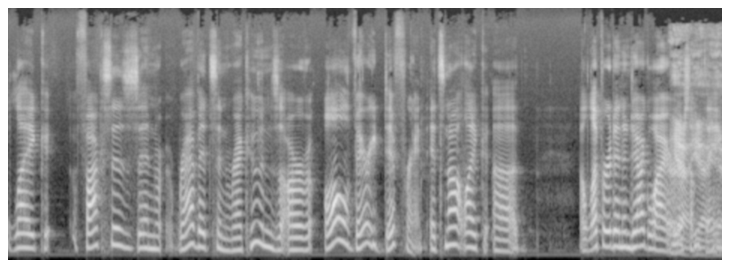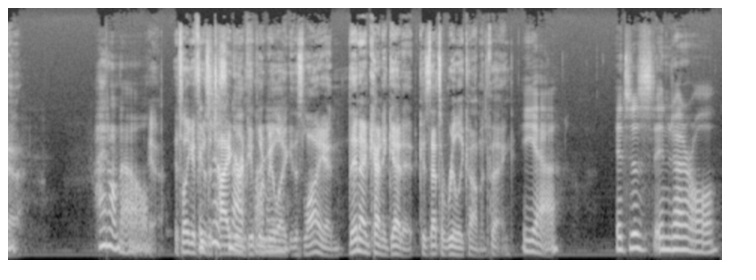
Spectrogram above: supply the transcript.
like foxes and rabbits and raccoons are all very different. It's not like uh, a leopard and a jaguar or something. yeah, yeah, I don't know. yeah. It's like if he was a tiger and people would be like, this lion, then I'd kind of get it, because that's a really common thing. Yeah. It's just in general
